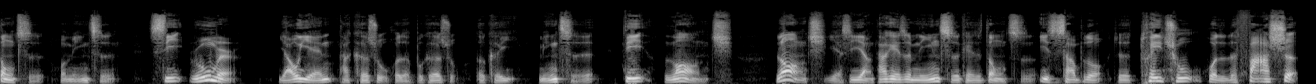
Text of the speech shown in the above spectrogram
动词或名词，C rumor 谣言，它可数或者不可数都可以。名词，D launch launch 也是一样，它可以是名词，可以是动词，意思差不多，就是推出或者是发射。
